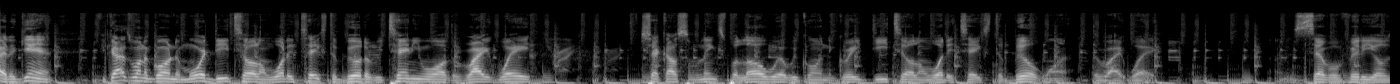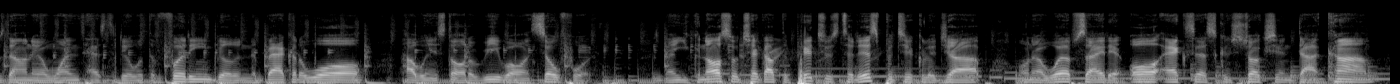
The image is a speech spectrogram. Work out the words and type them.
Right, again, if you guys want to go into more detail on what it takes to build a retaining wall the right way, check out some links below where we go into great detail on what it takes to build one the right way. Um, several videos down there. One has to deal with the footing, building the back of the wall, how we install the rebar, and so forth. Now you can also check out the pictures to this particular job on our website at allaccessconstruction.com.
